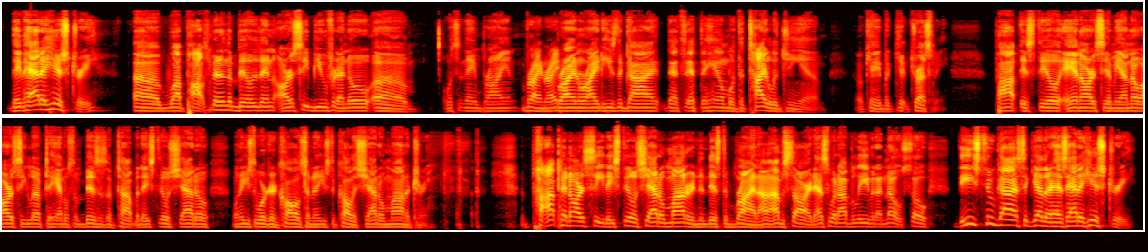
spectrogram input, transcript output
they've had a history. Uh, while Pop's been in the building, RC Buford, I know, uh, what's his name, Brian? Brian Wright. Brian Wright. He's the guy that's at the helm of the title of GM. Okay, but trust me, Pop is still and RC. I mean, I know RC left to handle some business up top, but they still shadow. When I used to work at call center, they used to call it shadow monitoring. Pop and RC, they still shadow monitoring this to Brian. I, am sorry, that's what I believe and I know. So these two guys together has had a history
